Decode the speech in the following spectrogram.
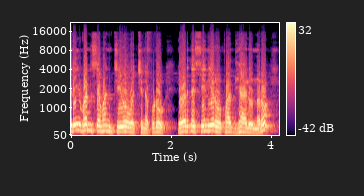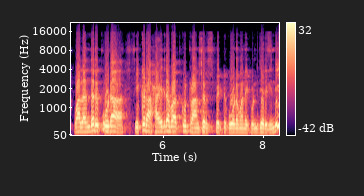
త్రీ వన్ సెవెన్ జీవో వచ్చినప్పుడు ఎవరైతే సీనియర్ ఉపాధ్యాయులు ఉన్నారో వాళ్ళందరూ కూడా ఇక్కడ హైదరాబాద్కు ట్రాన్స్ఫర్స్ పెట్టుకోవడం అనేటువంటి జరిగింది.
